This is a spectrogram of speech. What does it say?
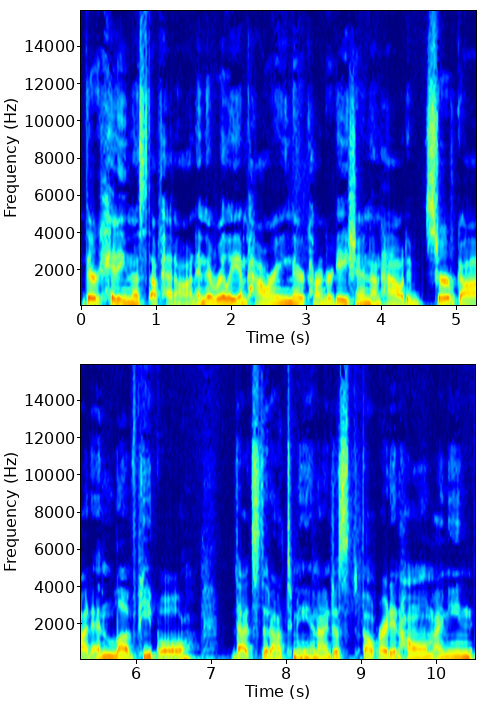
They're hitting this stuff head on and they're really empowering their congregation on how to serve God and love people. That stood out to me and I just felt right at home. I mean,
